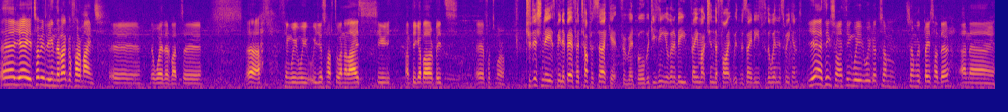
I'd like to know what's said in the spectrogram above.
Uh, yeah, it's obviously in the back of our minds, uh, the weather, but uh, uh, I think we, we, we just have to analyze, see, and pick up our bits uh, for tomorrow. Traditionally, it's been a bit of a tougher circuit for Red Bull, but do you think you're going to be very much in the fight with Mercedes for the win this weekend? Yeah, I think so. I think we, we got some, some good pace out there, and uh,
